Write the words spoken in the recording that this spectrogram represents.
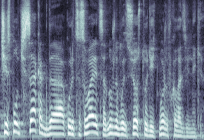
Через полчаса, когда курица сварится, нужно будет все студить, можно в холодильнике.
